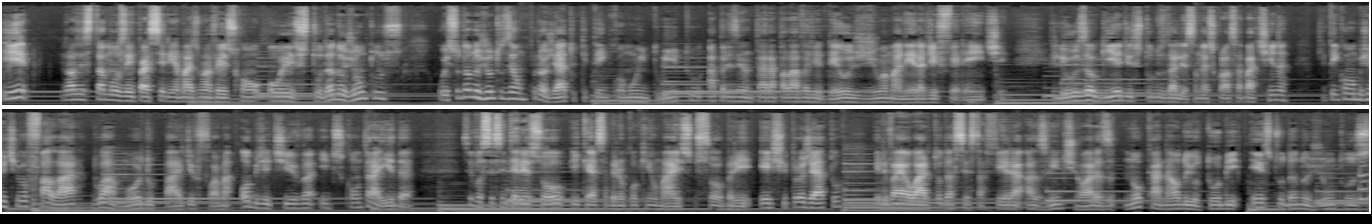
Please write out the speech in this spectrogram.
E nós estamos em parceria mais uma vez com o Estudando Juntos. O Estudando Juntos é um projeto que tem como intuito apresentar a palavra de Deus de uma maneira diferente. Ele usa o guia de estudos da lição da Escola Sabatina que tem como objetivo falar do amor do Pai de forma objetiva e descontraída. Se você se interessou e quer saber um pouquinho mais sobre este projeto, ele vai ao ar toda sexta-feira às 20 horas no canal do YouTube Estudando Juntos,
